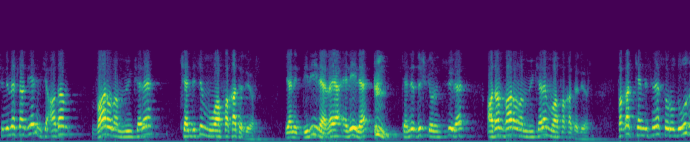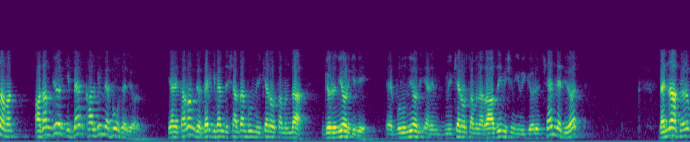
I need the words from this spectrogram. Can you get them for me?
Şimdi mesela diyelim ki adam var olan münkere kendisi muvaffakat ediyor. Yani diliyle veya eliyle kendi dış görüntüsüyle adam var olan münkere muvaffakat ediyor. Fakat kendisine sorulduğu zaman adam diyor ki ben kalbimle buğz ediyorum. Yani tamam diyor belki ben dışarıdan bu münker ortamında görünüyor gibi e, bulunuyor yani münker ortamına razıymışım gibi görünsen de diyor ben ne yapıyorum?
